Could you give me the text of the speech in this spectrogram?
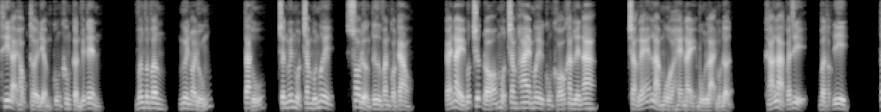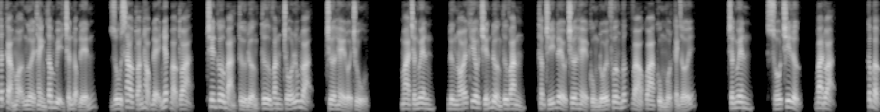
thi đại học thời điểm cũng không cần viết tên. Vân vân vân, ngươi nói đúng ta thú, trần nguyên một trăm bốn mươi, so đường tư văn còn cao. Cái này bước trước đó một trăm hai mươi cũng khó khăn lên a. Chẳng lẽ là mùa hè này bù lại một đợt? Khá là quái dị, bật học đi. Tất cả mọi người thành tâm bị chấn động đến, dù sao toán học đệ nhất bảo tọa, trên cơ bản từ đường tư văn chỗ lũng đoạn, chưa hề đổi chủ. Mà trần nguyên, đừng nói khiêu chiến đường tư văn, thậm chí đều chưa hề cùng đối phương bước vào qua cùng một cảnh giới. Trần nguyên, số chi lực, ba đoạn. Cấp bậc,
